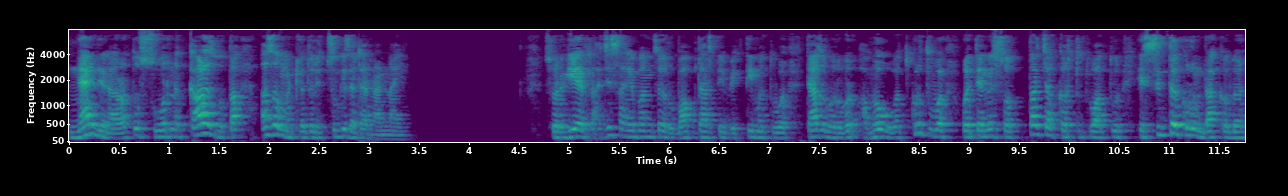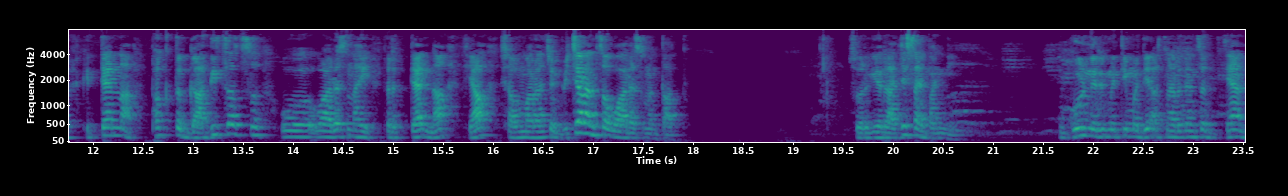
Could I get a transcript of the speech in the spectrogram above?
न्याय देणारा तो सुवर्ण काळच होता असं म्हटलं तरी चुकीचं ठरणार नाही. स्वर्गीय राजेसाहेबांचं रुबाबदार ते व्यक्तिमत्व त्याचबरोबर अमोघ वक्तृत्व व त्यांनी स्वतःच्या कर्तृत्वातून हे सिद्ध करून दाखवलं की त्यांना फक्त गादीचाच वारस नाही तर त्यांना ह्या शाहूमारांच्या विचारांचा वारस म्हणतात. स्वर्गीय राजेसाहेबांनी गुळ निर्मितीमध्ये असणारं त्यांचं ज्ञान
